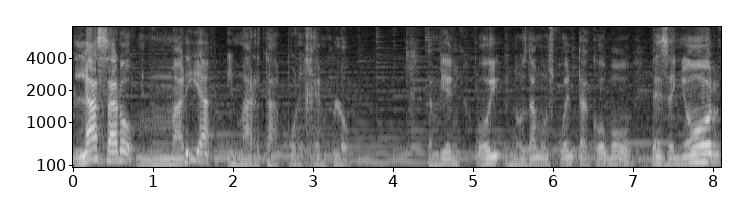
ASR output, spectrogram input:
Lázaro, María y Marta, por ejemplo. También hoy nos damos cuenta cómo el Señor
